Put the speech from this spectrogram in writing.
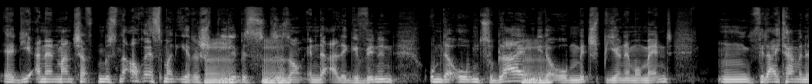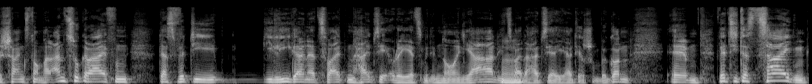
äh, die anderen Mannschaften müssen auch erstmal ihre Spiele bis zum Saisonende alle gewinnen, um da oben zu bleiben, die da oben mitspielen im Moment. Hm, Vielleicht haben wir eine Chance, nochmal anzugreifen. Das wird die die Liga in der zweiten Halbserie oder jetzt mit dem neuen Jahr, die zweite Halbserie hat ja schon begonnen, ähm, wird sich das zeigen.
